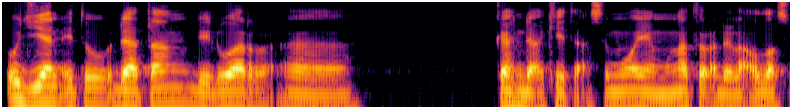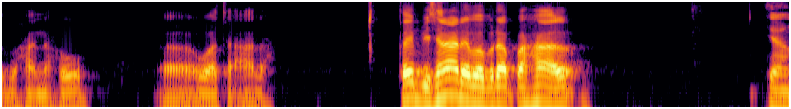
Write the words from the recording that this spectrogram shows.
ujian itu datang di luar uh, kehendak kita. Semua yang mengatur adalah Allah Subhanahu uh, wa taala. Tapi di sana ada beberapa hal yang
